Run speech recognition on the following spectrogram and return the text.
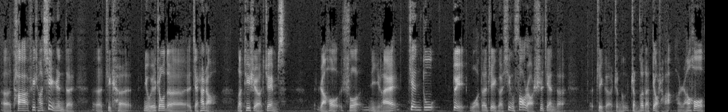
呃他非常信任的呃这个纽约州的检察长 Letitia James，然后说你来监督对我的这个性骚扰事件的这个整个整个的调查啊，然后。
